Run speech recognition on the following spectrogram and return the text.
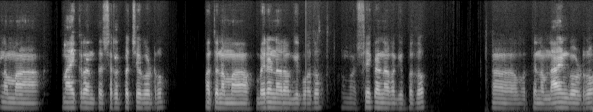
ನಮ್ಮ ನಾಯಕರಂತ ಶರತ್ ಬಚ್ಚೇಗೌಡರು ಮತ್ತು ನಮ್ಮ ಬೈರಣ್ಣವ್ರಾಗಿರ್ಬೋದು ನಮ್ಮ ಶೇಖರಣ್ಣವರಾಗಿರ್ಬೋದು ಮತ್ತು ನಮ್ಮ ನಾರಾಯಣಗೌಡರು,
